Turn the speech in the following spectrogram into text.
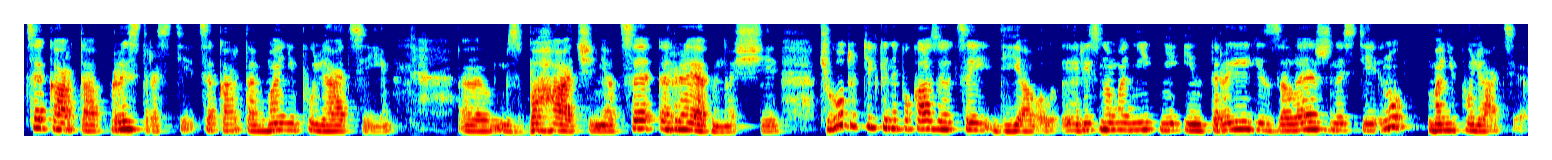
Це карта пристрасті, це карта маніпуляції, збагачення, це ревнощі. Чого тут тільки не показує цей дьявол? Різноманітні інтриги, залежності, ну, маніпуляція.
